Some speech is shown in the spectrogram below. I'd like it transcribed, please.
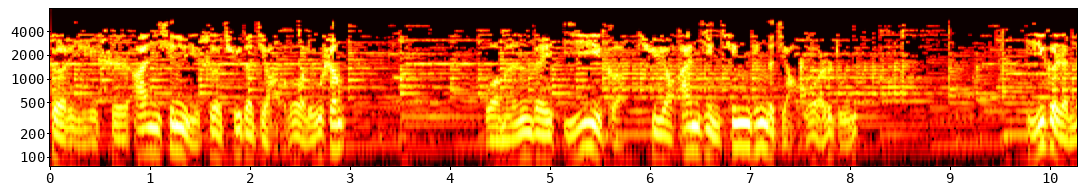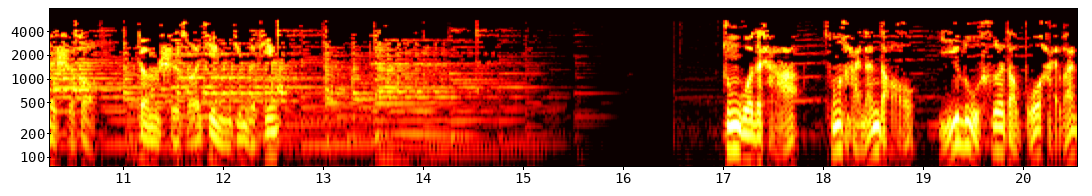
这里是安心理社区的角落留声，我们为一亿个需要安静倾听的角落而读。一个人的时候，正适合静静的听。中国的茶从海南岛一路喝到渤海湾，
